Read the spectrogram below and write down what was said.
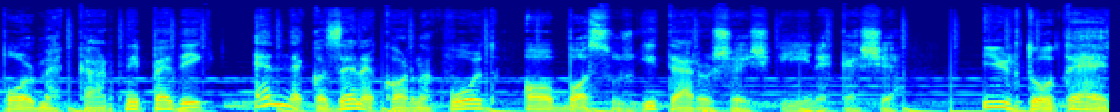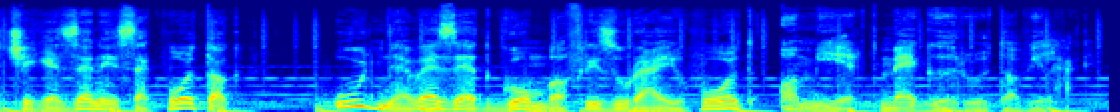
Paul McCartney pedig ennek a zenekarnak volt a basszusgitárosa és énekese. Írtó tehetséges zenészek voltak, úgynevezett gomba frizurájuk volt, amiért megőrült a világ.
